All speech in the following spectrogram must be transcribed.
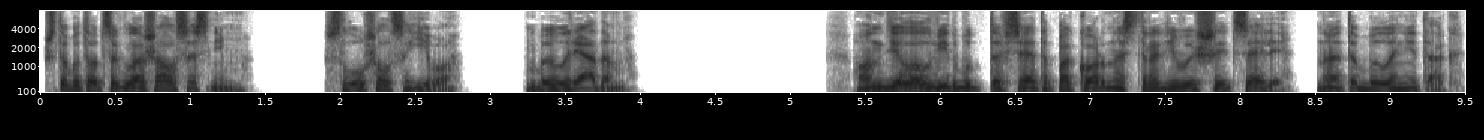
Чтобы тот соглашался с ним, слушался его, был рядом. Он делал вид, будто вся эта покорность ради высшей цели, но это было не так.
